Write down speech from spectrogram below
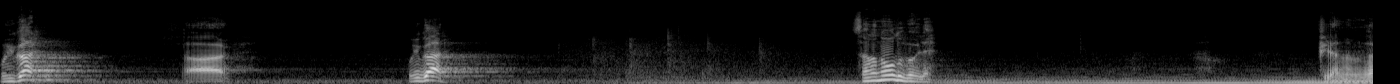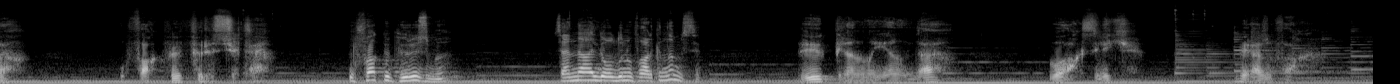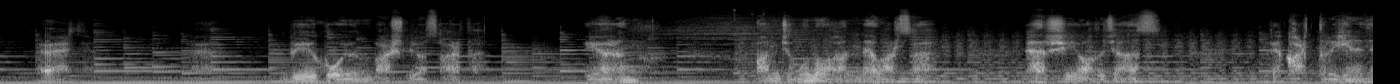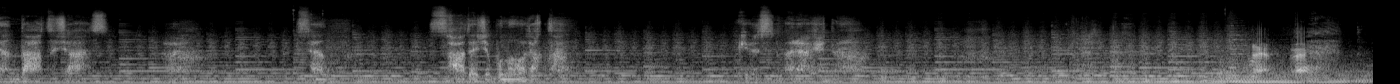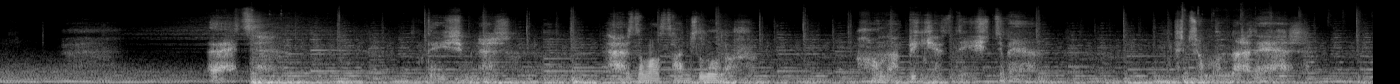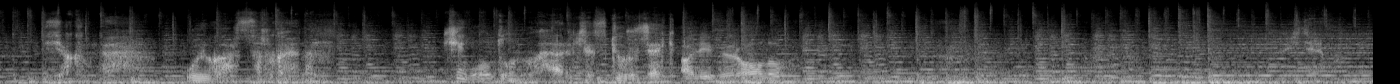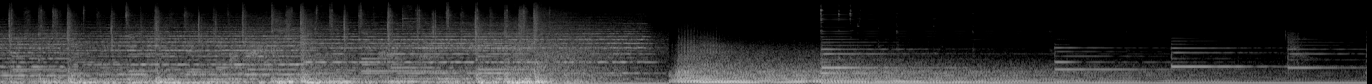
Uygar. Sarp. Uygar. Sana ne oldu böyle? Planımda ufak bir pürüz çıktı. Ufak bir pürüz mü? Sen ne halde olduğunun farkında mısın? Büyük planımın yanında bu aksilik biraz ufak. Evet. Büyük oyun başlıyor Sarp. Yarın amcamın olan ne varsa her şeyi alacağız ve kartları yeniden dağıtacağız. Sen sadece buna odaklan. Gerisini merak etme. Evet. Değişimler her zaman sancılı olur. Ama bir kez değişti mi bütün bunlara değer. Yakında Uygar Sarıkaya'nın kim olduğunu herkes görecek Ali Hüroğlu.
